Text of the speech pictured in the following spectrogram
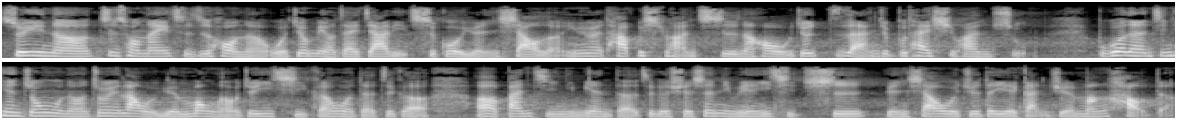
所以呢，自从那一次之后呢，我就没有在家里吃过元宵了，因为他不喜欢吃，然后我就自然就不太喜欢煮。不过呢，今天中午呢，终于让我圆梦了，我就一起跟我的这个呃班级里面的这个学生里面一起吃元宵，我觉得也感觉蛮好的。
